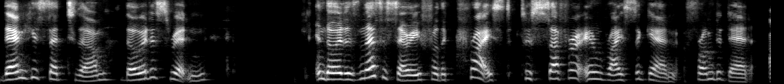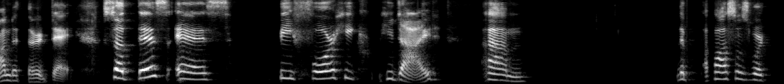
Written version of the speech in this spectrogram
Then he said to them, Though it is written, and though it is necessary for the Christ to suffer and rise again from the dead on the third day. So this is before he he died. Um, the apostles were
